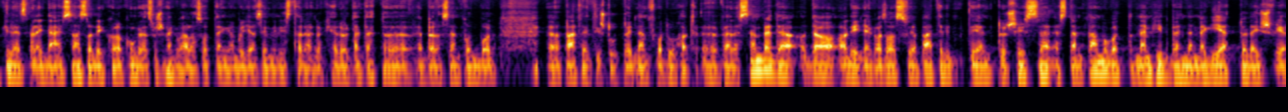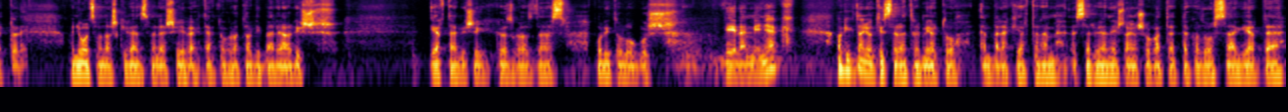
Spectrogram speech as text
91 százalékkal a kongresszus megválasztott engem, ugye azért miniszterelnök jelöltet, tehát ebből a szempontból a párt is tudta, hogy nem fordulhat vele szembe, de, de a, lényeg az az, hogy a párt jelentős része ezt nem támogatta, nem hitt benne, megijedt tőle és félt tőle a 80-as, 90-es évek technokrata liberális értelmiségi közgazdász, politológus vélemények, akik nagyon tiszteletre méltó emberek értelemszerűen, és nagyon sokat tettek az országért, de,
